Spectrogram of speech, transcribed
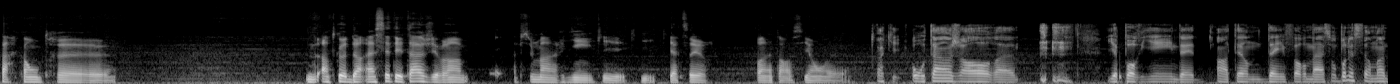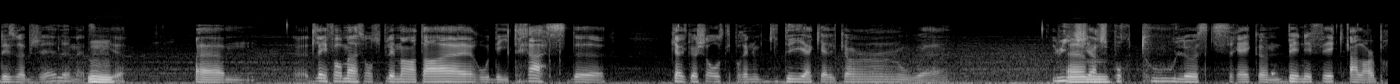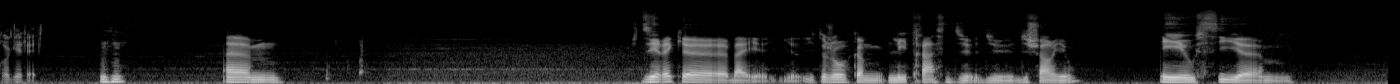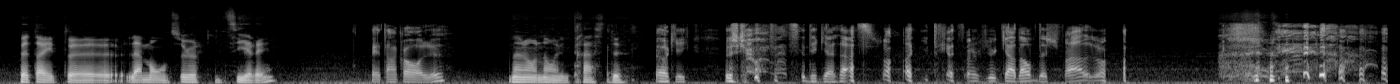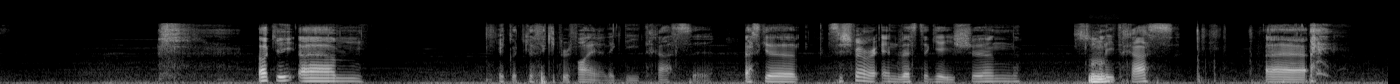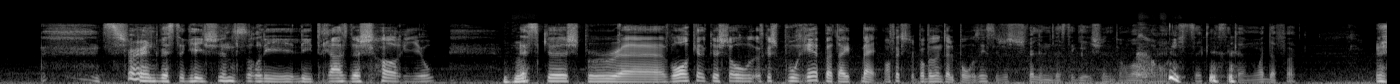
par contre, euh, en tout cas, dans, à cet étage, il y a vraiment absolument rien qui, qui, qui attire ton attention. euh. Ok, autant genre, euh, il n'y a pas rien en termes d'information, pas nécessairement des objets, là, mais Mm. euh, euh, de l'information supplémentaire ou des traces de quelque chose qui pourrait nous guider à quelqu'un ou. euh, Lui, il Euh. cherche pour tout là, ce qui serait comme bénéfique à leur progrès. Mhm. Euh, je dirais que ben, il y, a- il y a toujours comme les traces du, du, du chariot. Et aussi euh, peut-être euh, la monture qui tirait. Elle est encore là. Non, non, non, les traces de. Ok. Je c'est dégueulasse. Genre, il reste un vieux cadavre de cheval. Genre. ok. Euh... Écoute, qu'est-ce qu'il peut faire avec des traces euh, Parce que si je fais un investigation sur Mhm. les traces, euh... si je fais un investigation sur les, les traces de chariot, Mhm. est-ce que je peux euh, voir quelque chose? Est-ce que je pourrais peut-être. Ben, en fait, je n'ai pas besoin de te le poser, c'est juste que je fais l'investigation, puis on va voir. C'est que c'est comme, what the fuck? je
